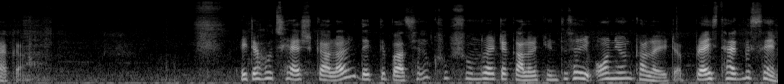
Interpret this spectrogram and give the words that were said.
টাকা। এটা হচ্ছে অ্যাশ কালার দেখতে পাচ্ছেন খুব সুন্দর একটা কালার কিন্তু সরি অনিয়ন কালার এটা। প্রাইস থাকবে সেম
